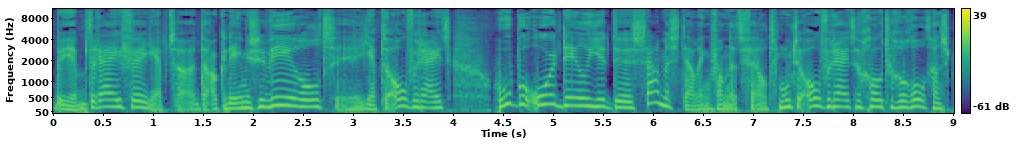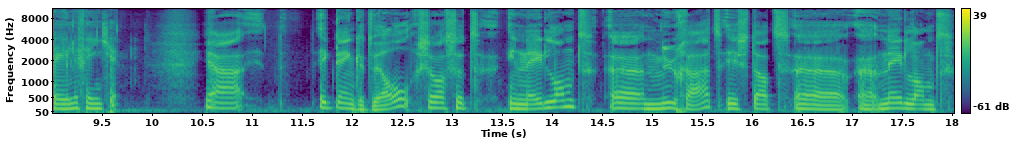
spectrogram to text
Je hebt bedrijven, je hebt eh, de academische wereld, eh, je hebt de overheid. Hoe beoordeel je de samenstelling van het veld? Moet de overheid een grotere rol gaan spelen, vind je? Ja, ik denk het wel. Zoals het in Nederland eh, nu gaat, is dat Nederland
